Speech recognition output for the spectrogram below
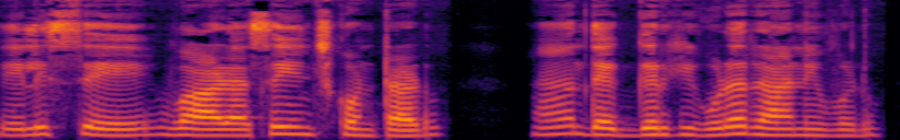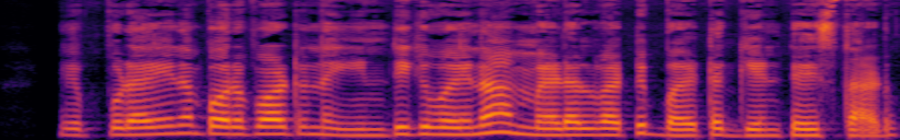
తెలిస్తే వాడు అసహించుకుంటాడు. దగ్గరికి కూడా రానివ్వడు. ఎప్పుడైనా పొరపాటున ఇంటికి పోయినా మెడలు పట్టి బయట గెంటేస్తాడు.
